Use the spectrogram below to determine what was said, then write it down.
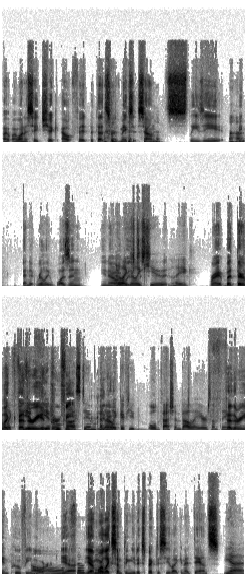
I, I want to say chick outfit, but that sort of makes it sound sleazy, Uh-huh. be- and it really wasn't. You know, They're it like was really just cute, like right, but they're like, thea- feathery and poofy, costume, kind of know? like if you old fashioned ballet or something. feathery and poofy more. Aw, Yeah, so yeah, more like something you'd expect to see like in a dance Yeah.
